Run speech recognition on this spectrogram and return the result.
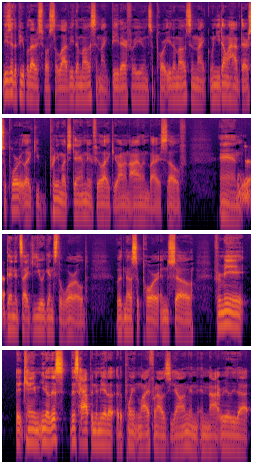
these are the people that are supposed to love you the most and like be there for you and support you the most. And like when you don't have their support like you pretty much damn near feel like you're on an island by yourself. And yeah. then it's like you against the world with no support. And so for me it came you know this this happened to me at a, at a point in life when i was young and, and not really that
